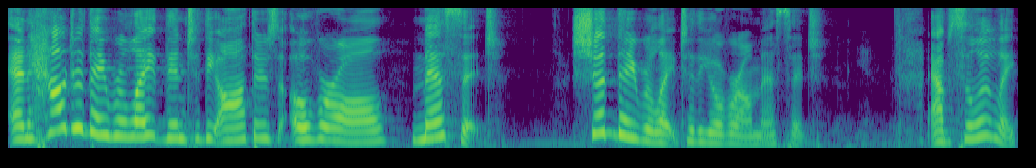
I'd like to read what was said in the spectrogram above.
And how do they relate then to the author's overall message? Should they relate to the overall message? Absolutely.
